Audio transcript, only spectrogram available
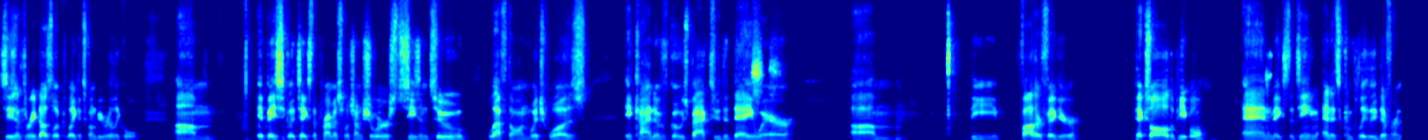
season three does look like it's going to be really cool. Um it basically takes the premise, which I'm sure season two left on, which was it kind of goes back to the day where um the father figure picks all the people and makes the team and it's completely different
